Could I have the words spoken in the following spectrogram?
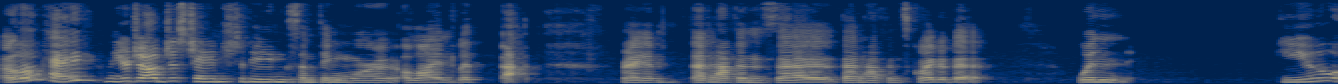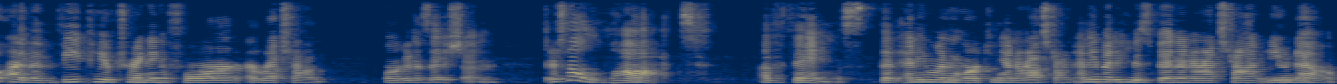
Oh, okay, your job just changed to being something more aligned with that, right? That happens. Uh, that happens quite a bit. When you are the VP of training for a restaurant organization there's a lot of things that anyone working in a restaurant, anybody who's been in a restaurant, you know,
